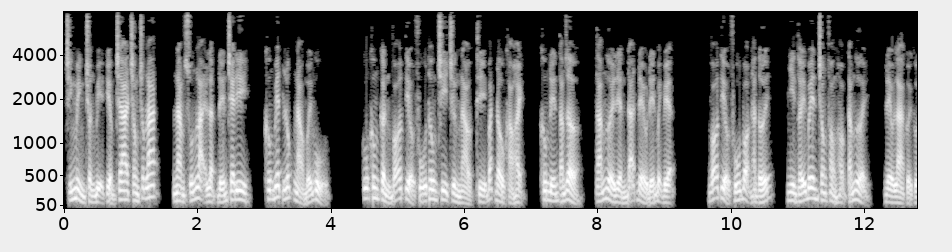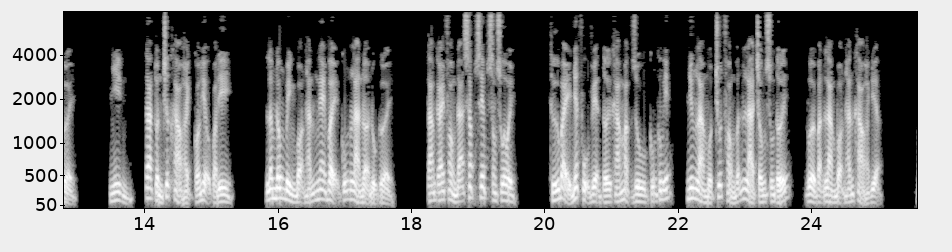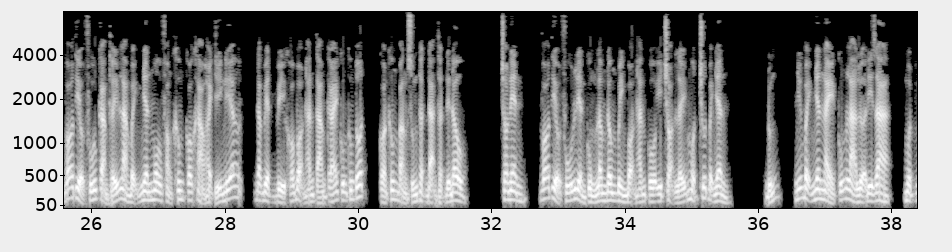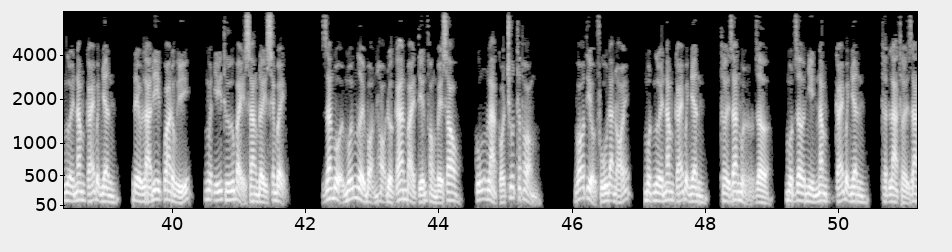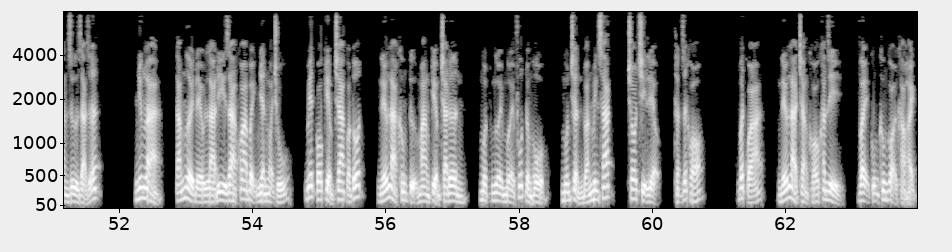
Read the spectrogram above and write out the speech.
Chính mình chuẩn bị kiểm tra trong chốc lát, nằm xuống lại lật đến che đi, không biết lúc nào mới ngủ. Cũng không cần võ tiểu phú thông chi chừng nào thì bắt đầu khảo hạch, không đến tám giờ, tám người liền đã đều đến bệnh viện. Võ tiểu phú bọn hắn tới, nhìn thấy bên trong phòng họp tám người, đều là cười cười. Nhìn, ta tuần trước khảo hạch có hiệu quả đi. Lâm đông bình bọn hắn nghe vậy cũng là nợ nụ cười tám cái phòng đã sắp xếp xong xuôi. Thứ bảy nhất phụ viện tới khám mặc dù cũng không ít, nhưng là một chút phòng vẫn là chống xuống tới, vừa vặn làm bọn hắn khảo hạch điện võ tiểu phú cảm thấy làm bệnh nhân mô phỏng không có khảo hạch ý nghĩa, đặc biệt vì khó bọn hắn tám cái cũng không tốt, còn không bằng súng thật đạn thật đến đâu. Cho nên, võ tiểu phú liền cùng lâm đông bình bọn hắn cố ý chọn lấy một chút bệnh nhân. Đúng, những bệnh nhân này cũng là lựa đi ra, một người năm cái bệnh nhân, đều là đi qua đồng ý, nguyện ý thứ bảy sang đầy xem bệnh. Giang nội mỗi người bọn họ được an bài tiến phòng về sau, cũng là có chút thất vọng võ tiểu phú đã nói, một người năm cái bệnh nhân, thời gian một giờ một giờ nhìn năm cái bệnh nhân, thật là thời gian dư giả rất nhưng là, tám người đều là đi ra khoa bệnh nhân ngoại trú, biết có kiểm tra có tốt, nếu là không tự mang kiểm tra đơn, một người mười phút đồng hồ, muốn chẩn đoán minh xác, cho trị liệu, thật rất khó. Bất quá, nếu là chẳng khó khăn gì, vậy cũng không gọi khảo hạch.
